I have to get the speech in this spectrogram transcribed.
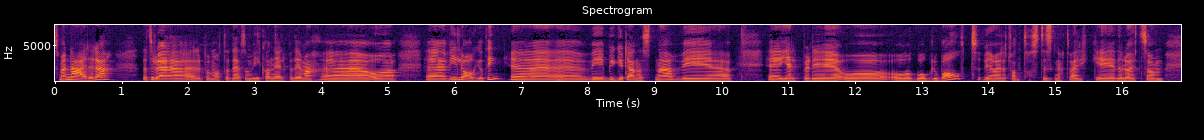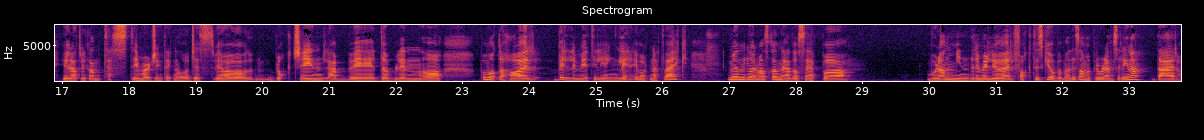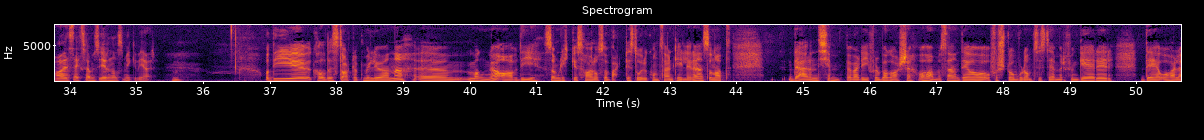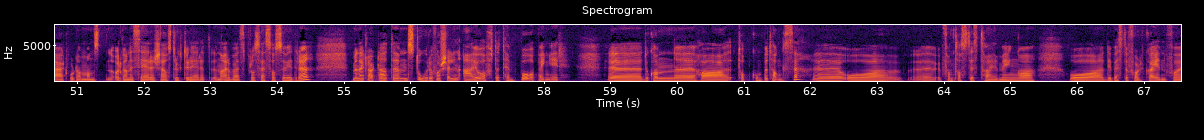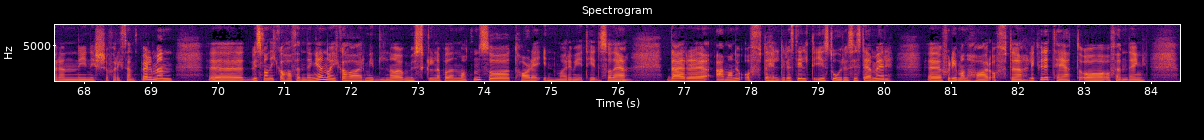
Som er nærere. Det tror jeg er på en måte det som vi kan hjelpe de med. Og vi lager jo ting. Vi bygger tjenestene. Vi Eh, hjelper de å, å, gå globalt. Vi har et fantastisk nettverk i Deloitte som gjør at vi kan teste emerging technologies. Vi har blockchain lab i Dublin og på en måte har veldig mye tilgjengelig i vårt nettverk. Men når man skal ned og se på hvordan mindre miljøer faktisk jobber med de samme problemstillingene, der har 657 noe som ikke vi har. Mm. Og de, kalde startup-miljøene, eh, mange av de som lykkes har også vært i store konsern tidligere. sånn at det er en kjempeverdifull bagasje å ha med seg. Det å, forstå hvordan systemer fungerer, det å ha lært hvordan man organiserer seg og strukturerer en arbeidsprosess osv. Men det er klart at den store forskjellen er jo ofte tempo og penger. Eh, du kan eh, ha topp kompetanse og fantastisk timing og, og de beste folka innenfor en ny nisje f.eks. Men eh, hvis man ikke har fundingen og ikke har midlene og musklene på den måten, så tar det innmari mye tid. Så det, mm. Der eh, er man jo ofte heldigere stilt i store systemer. Eh, fordi man har ofte likviditet og, funding.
